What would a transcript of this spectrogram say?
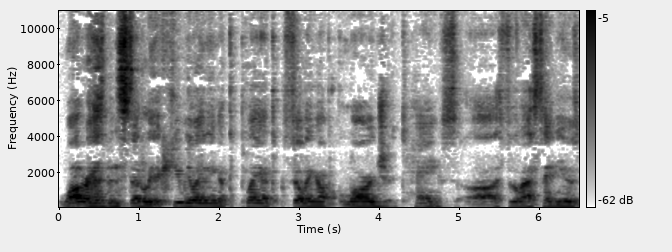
Water has been steadily accumulating at the plant, filling up large tanks uh, for the last 10 years.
